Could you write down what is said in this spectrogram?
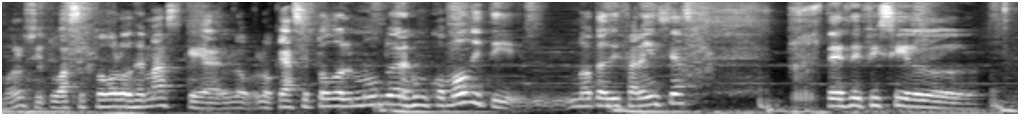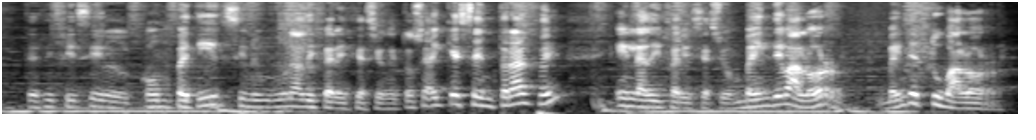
Bueno, si tú haces todos los demás, que lo, que hace todo el mundo, eres un commodity, no te diferencias, te es difícil, es difícil competir sin ninguna diferenciación. Entonces hay que centrarse en la diferenciación. Vende valor, vende tu valor.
